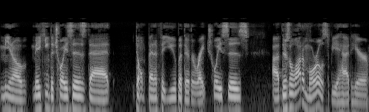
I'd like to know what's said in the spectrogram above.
you know making the choices that don't benefit you, but they're the right choices. Uh, there's a lot of morals to be had here,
